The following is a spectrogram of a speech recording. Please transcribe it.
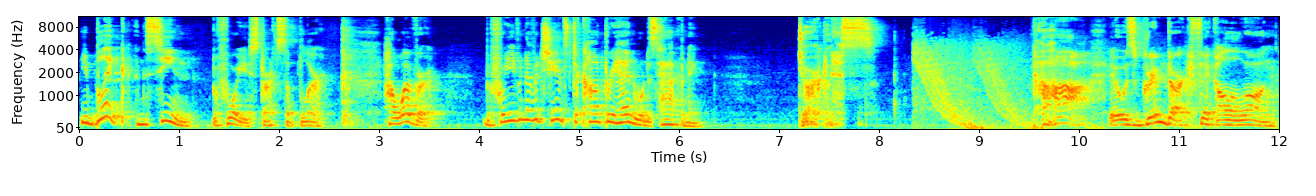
You blink, and the scene before you starts to blur. However, before you even have a chance to comprehend what is happening, darkness. Haha! It was grimdark fic all along.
